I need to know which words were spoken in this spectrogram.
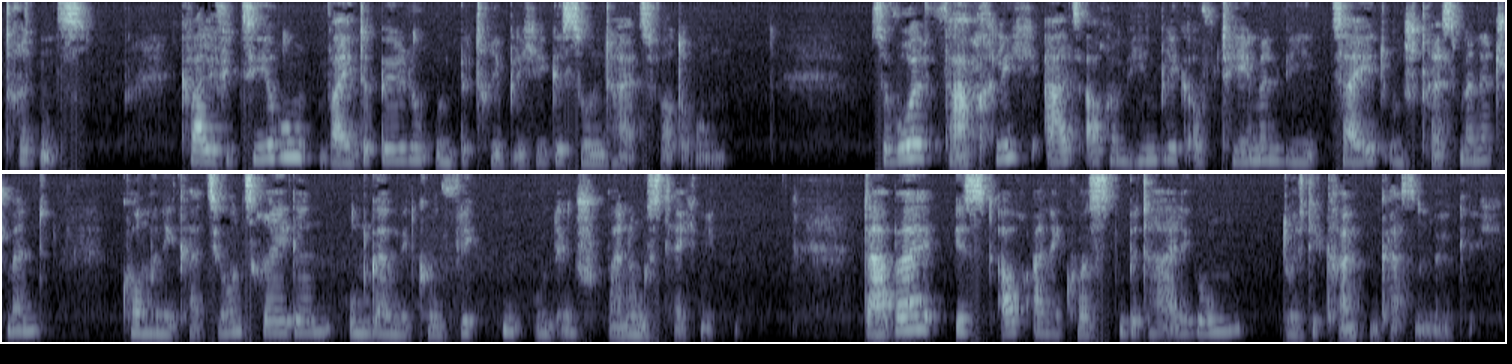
Drittens. Qualifizierung, Weiterbildung und betriebliche Gesundheitsförderung. Sowohl fachlich als auch im Hinblick auf Themen wie Zeit- und Stressmanagement, Kommunikationsregeln, Umgang mit Konflikten und Entspannungstechniken. Dabei ist auch eine Kostenbeteiligung durch die Krankenkassen möglich.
